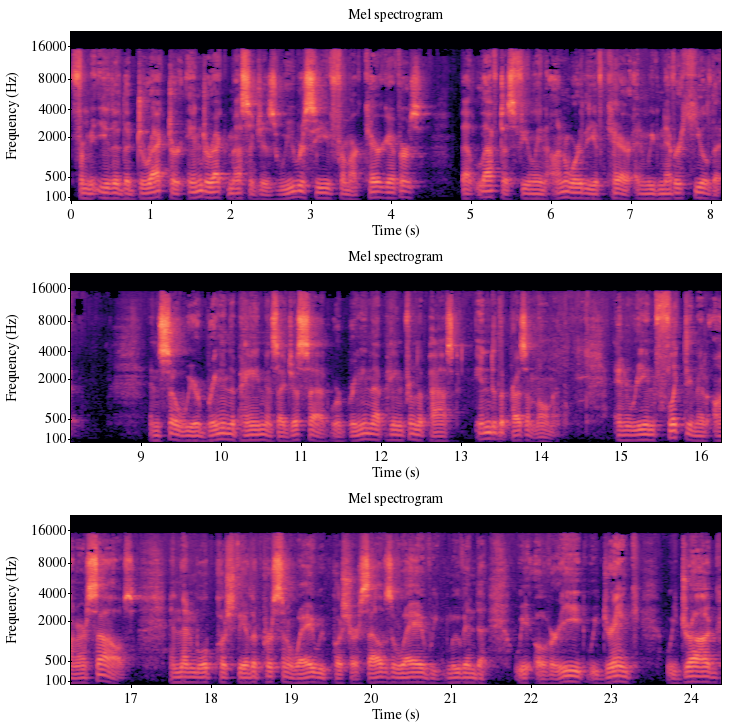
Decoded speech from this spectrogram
from either the direct or indirect messages we received from our caregivers that left us feeling unworthy of care and we've never healed it. And so we are bringing the pain, as I just said, we're bringing that pain from the past into the present moment and re-inflicting it on ourselves. And then we'll push the other person away. We push ourselves away. We move into, we overeat, we drink, we drug,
